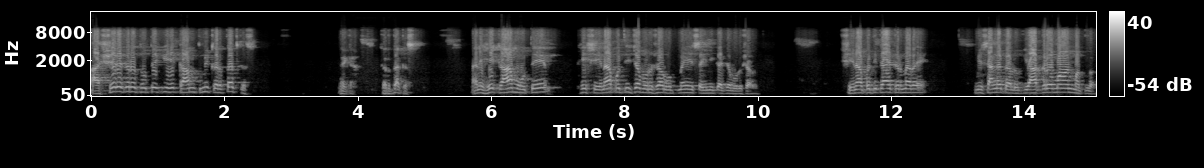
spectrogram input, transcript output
आश्चर्य करत होते की हे काम तुम्ही करताच कसं? नाही का? करता कसं? आणि हे काम होते हे सेनापतीच्या भरोशावर होत नाही हे सैनिकाच्या भरोशावर होते. सेनापती काय करणार आहे? मी सांगत आलो की आक्रमण म्हटलं.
